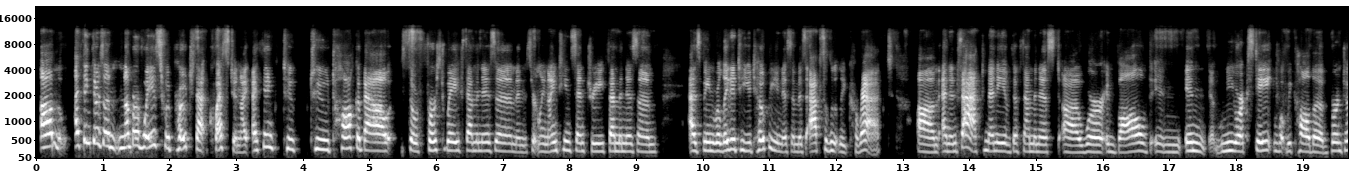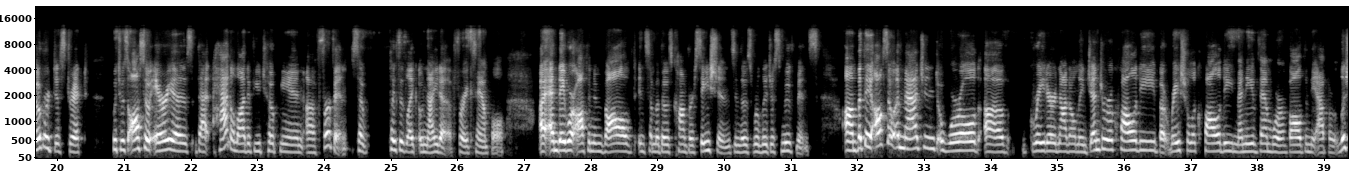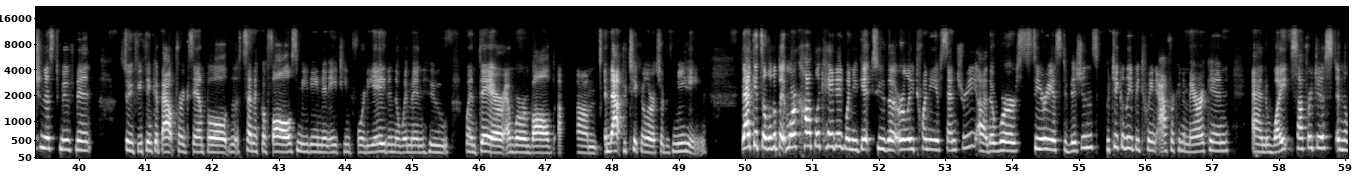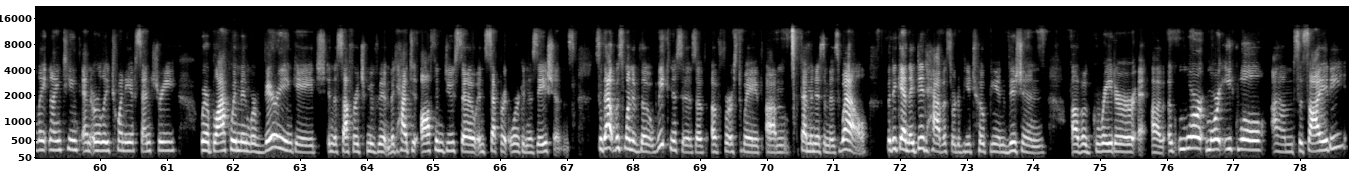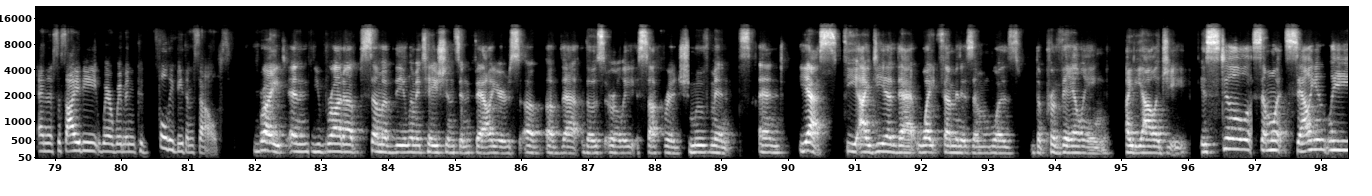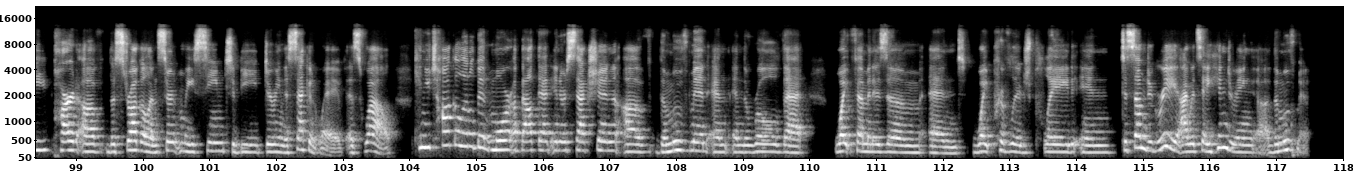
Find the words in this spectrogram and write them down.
Um, I think there's a number of ways to approach that question. I, I, think to to talk about sort of first wave feminism and certainly 19th century feminism as being related to utopianism is absolutely correct. Um, and in fact, many of the feminists uh, were involved in, in New York State in what we call the burnt over district, which was also areas that had a lot of utopian uh, fervent. So places like Oneida, for example. Uh, and they were often involved in some of those conversations in those religious movements. Um, but they also imagined a world of greater not only gender equality, but racial equality. Many of them were involved in the abolitionist movement. So if you think about, for example, the Seneca Falls meeting in 1848 and the women who went there and were involved um, in that particular sort of meeting, that gets a little bit more complicated when you get to the early 20th century. Uh, there were serious divisions, particularly between African American and white suffragists in the late 19th and early 20th century, where Black women were very engaged in the suffrage movement, but had to often do so in separate organizations. So that was one of the weaknesses of, of first wave um, feminism as well. But again, they did have a sort of utopian vision of a greater, uh, a more, more equal um, society and a society where women could fully be themselves. Right. And you brought up some of the limitations and failures of, of that those early suffrage movements. And yes, the idea that white feminism was the prevailing ideology is still somewhat saliently part of the struggle and certainly seemed to be during the second wave as well. Can you talk a little bit more about that intersection of the movement and, and the role that white feminism and white privilege played in, to some degree, I would say, hindering uh, the movement?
